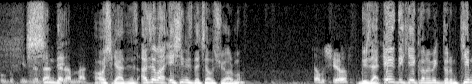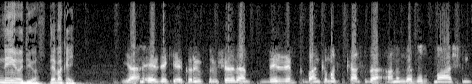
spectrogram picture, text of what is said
bulduk. İzmir'den Şimdi- selamlar. Hoş geldiniz. Acaba eşiniz de çalışıyor mu? Çalışıyor. Güzel. Evdeki ekonomik durum kim neyi ödüyor? De bakayım. Yani evdeki ekonomik durum şöyle ben veririm. Bankamatik kartı da anındadır. Maaşın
